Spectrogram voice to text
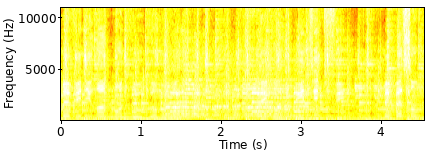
mais venir rencontrer grand monde. Des grandes petites filles, mais personne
